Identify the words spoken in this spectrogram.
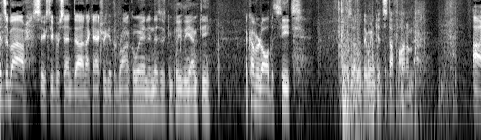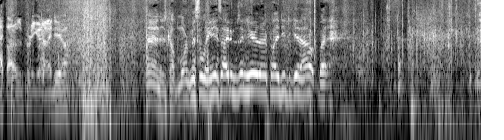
It's about 60% done. I can actually get the Bronco in, and this is completely empty. I covered all the seats so that they wouldn't get stuff on them. I thought it was a pretty good idea. And there's a couple more miscellaneous items in here that I probably need to get out, but put this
